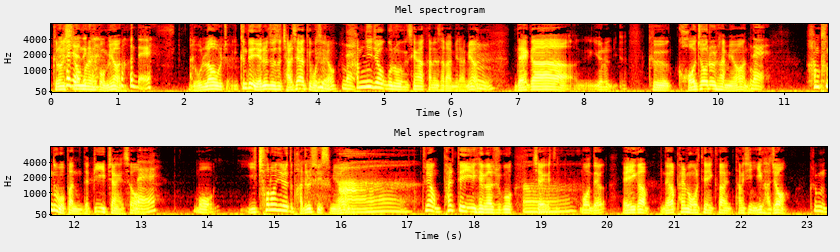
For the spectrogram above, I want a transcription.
그런 하지 실험을 않을까요? 해보면 네. 놀라울 정 근데 예를 들어서 잘 생각해 보세요. 음, 네. 합리적으로 생각하는 사람이라면 음. 내가 그 거절을 하면 네. 한 푼도 못 받는데 B 입장에서 네. 뭐 2천 원이라도 받을 수 있으면 아. 그냥 8대 2 해가지고 어. 제뭐 내가 A가 내가 팔 먹을 테니까 당신 이 가져. 그러면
